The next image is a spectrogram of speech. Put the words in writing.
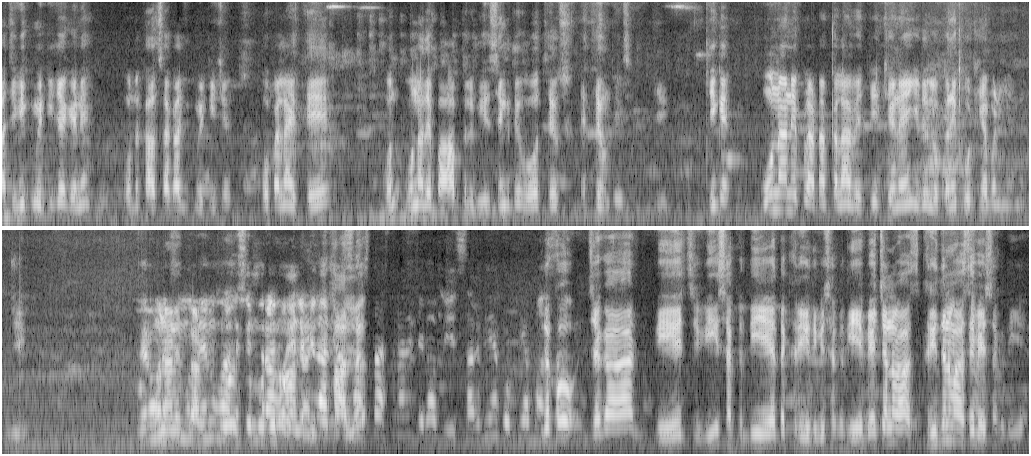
ਅੱਜ ਵੀ ਕਮੇਟੀ 'ਚ ਹੈਗੇ ਨੇ ਉਹਨਾਂ ਖਾਲਸਾ ਕਾਲਜ ਕਮੇਟੀ 'ਚ। ਉਹ ਪਹਿਲਾਂ ਇੱਥੇ ਉਹਨਾਂ ਦੇ ਬਾਪ ਦਲਬੀਰ ਸਿੰਘ ਤੇ ਉਹ ਇੱਥੇ ਇੱਥੇ ਹੁੰਦੇ ਸੀ। ਜੀ। ਠੀਕ ਹੈ? ਉਹਨਾਂ ਨੇ ਪਲਾਟਾਂ ਪਹਿਲਾਂ ਵਿੱਚ ਨੇ ਜਿਹੜੇ ਲੋਕਾਂ ਨੇ ਕੋਠੀਆਂ ਬਣੀਆਂ ਨੇ। ਜੀ। ਉਹਨਾਂ ਨੇ ਕਰ- ਹੱਲ ਉਸੇ ਮੁੱਦੇ ਨੂੰ ਹੱਲ ਕੀਤਾ। ਹੱਲ- ਜਿਹੜਾ ਵੇਚ ਸਕਦੇ ਆ ਕੋਠੀਆਂ ਬਣ ਦੇਖੋ ਜਗ੍ਹਾ ਵੇਚ ਵੀ ਸਕਦੀ ਹੈ ਤੇ ਖਰੀਦ ਵੀ ਸਕਦੀ ਹੈ ਵੇਚਣ ਵਾਸਤੇ ਖਰੀਦਣ ਵਾਸਤੇ ਵੇਚ ਸਕਦੀ ਹੈ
